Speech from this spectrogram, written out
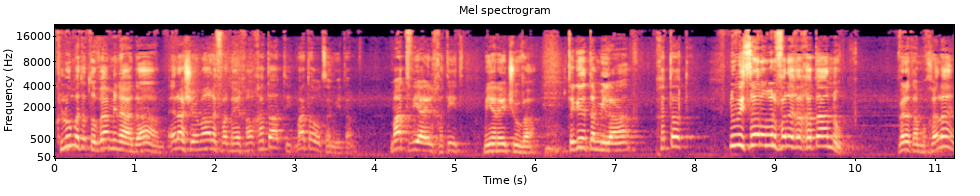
כלום אתה תובע מן האדם, אלא שאמר לפניך, חטאתי. מה אתה רוצה מאיתנו? מה התביעה ההלכתית מענייני תשובה? שתגיד את המילה, חטאת. נו, בישראל אומרים לפניך, חטאנו. ואין אתה מוחה להם?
